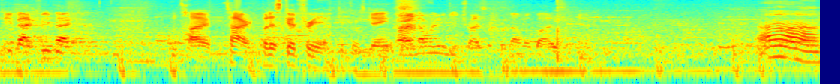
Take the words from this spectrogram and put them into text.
Feedback, feedback. I'm tired. Tired, but it's good for you. Get those gains. All right, now we're gonna do triceps. We're done with buys again.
